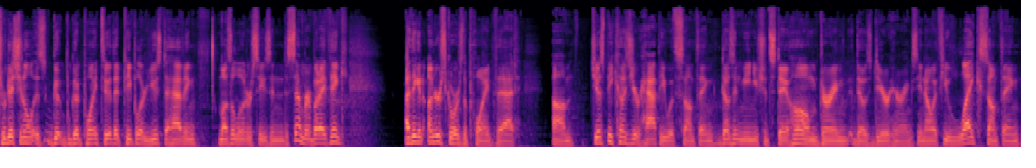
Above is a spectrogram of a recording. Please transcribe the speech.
traditional is good. Good point too that people are used to having muzzleloader season in December, but I think I think it underscores the point that um, just because you're happy with something doesn't mean you should stay home during those deer hearings. You know, if you like something,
